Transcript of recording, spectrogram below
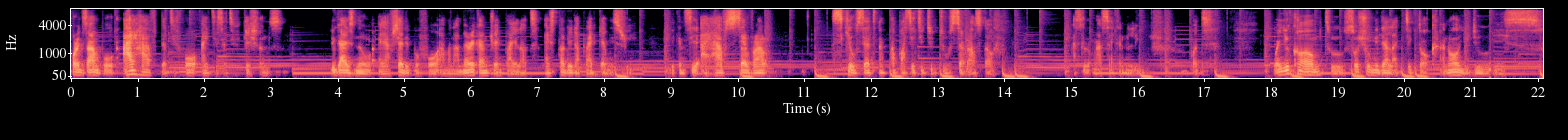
For example, I have 34 IT certifications. You guys know I have shared it before. I'm an American trained pilot. I studied applied chemistry. You can see I have several skill sets and capacity to do several stuff as long as I can live. But when you come to social media like TikTok and all you do is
